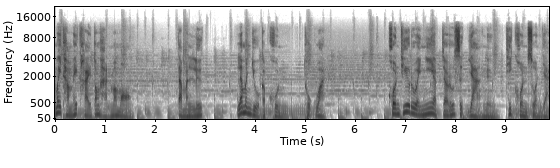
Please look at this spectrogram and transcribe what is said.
ไม่ทำให้ใครต้องหันมามอง แต่มันลึก และมันอยู่กับคุณทุกวัน คนที่รวยเงียบจะรู้สึกอย่างหนึ่งที่คนส่วนใหญ่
